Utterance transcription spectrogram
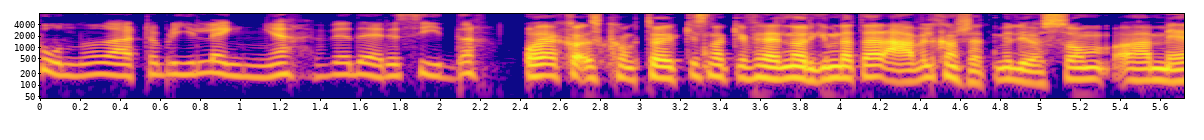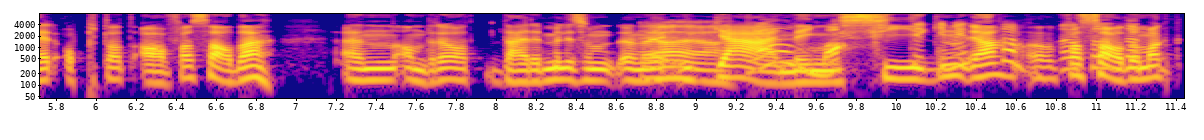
konene der til å bli lenge ved deres side. Og jeg kan, tør ikke snakke for hele Norge, men dette er vel kanskje et miljø som er mer opptatt av fasade enn andre, og at dermed liksom denne Ja, ja. Ja, gærningssiden makt, minst, Ja, Altså, fasade og makt.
